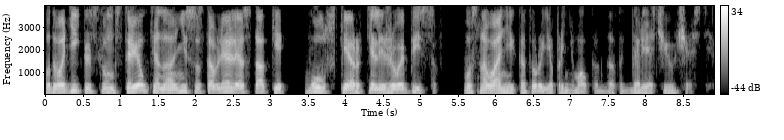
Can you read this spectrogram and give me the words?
Под водительством Стрелкина они составляли остатки волжской артели живописцев, в основании которой я принимал когда-то горячее участие.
